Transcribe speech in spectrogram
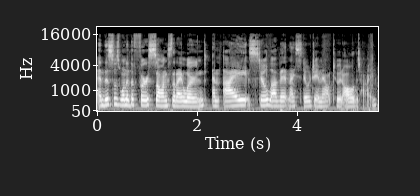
and this was one of the first songs that I learned and I still love it and I still jam out to it all the time.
